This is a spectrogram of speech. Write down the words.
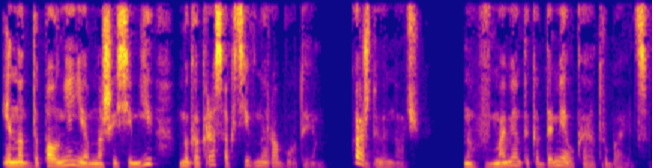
И над дополнением нашей семьи мы как раз активно работаем. Каждую ночь. Ну, в моменты, когда мелкая отрубается.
